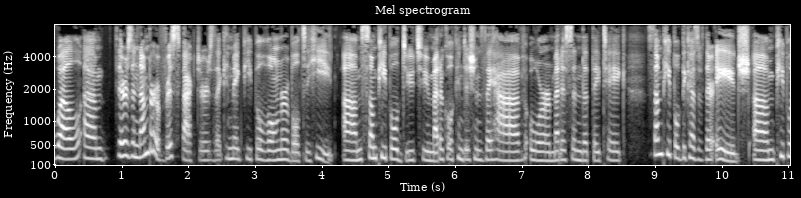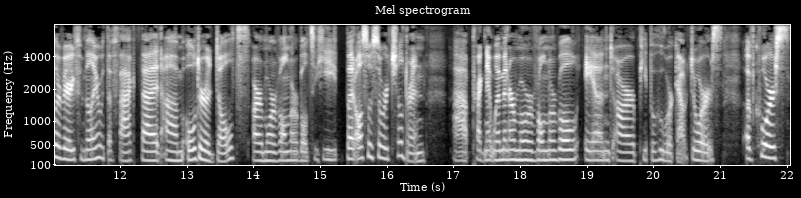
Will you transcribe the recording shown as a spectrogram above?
Well, um, there's a number of risk factors that can make people vulnerable to heat. Um, some people, due to medical conditions they have or medicine that they take, some people, because of their age. Um, people are very familiar with the fact that um, older adults are more vulnerable to heat, but also so are children. Uh, pregnant women are more vulnerable, and are people who work outdoors. Of course,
